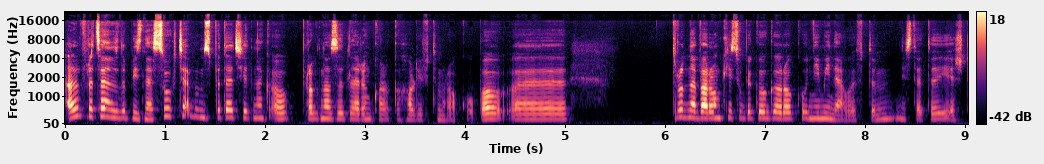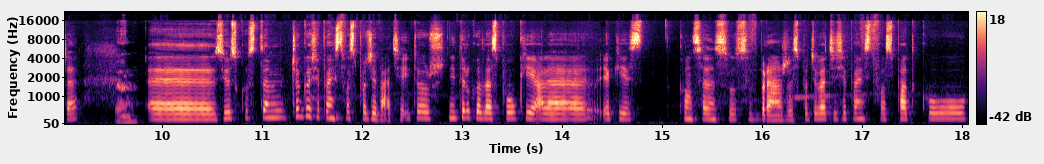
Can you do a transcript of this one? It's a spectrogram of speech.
Ale wracając do biznesu, chciałabym spytać jednak o prognozy dla rynku alkoholi w tym roku, bo e, trudne warunki z ubiegłego roku nie minęły w tym, niestety, jeszcze. Tak. E, w związku z tym, czego się Państwo spodziewacie? I to już nie tylko dla spółki, ale jaki jest konsensus w branży? Spodziewacie się Państwo spadku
